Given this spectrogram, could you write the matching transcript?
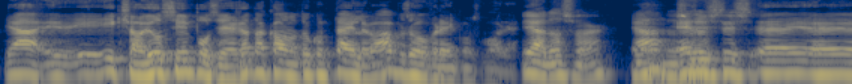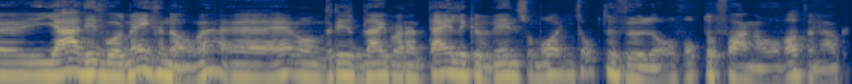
Ja, eh, ik zou heel simpel zeggen, dan kan het ook een tijdelijke arbeidsovereenkomst worden. ja, dat is waar. Ja, dat is en waar. dus, dus eh, eh, ja, dit wordt meegenomen. eh, hè, want er is blijkbaar een tijdelijke wens om iets op te vullen of op te vangen of wat dan ook.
